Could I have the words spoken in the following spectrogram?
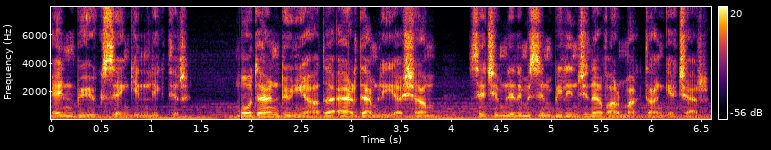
en büyük zenginliktir. Modern dünyada erdemli yaşam, seçimlerimizin bilincine varmaktan geçer.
